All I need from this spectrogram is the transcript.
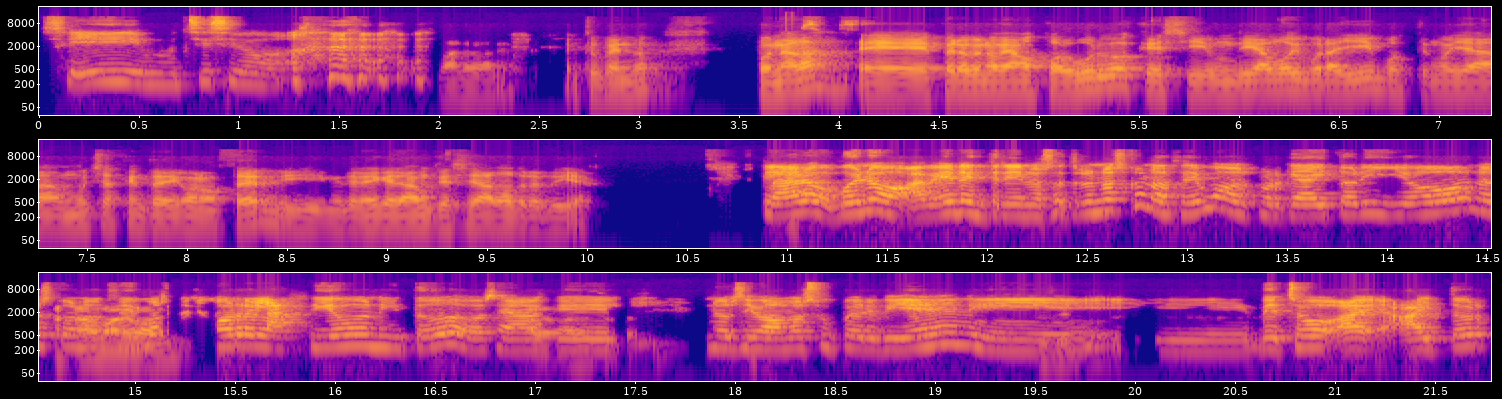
Sí, muchísimo. Vale, vale. Estupendo. Pues nada, eh, espero que nos veamos por Burgos, que si un día voy por allí, pues tengo ya mucha gente que conocer y me tiene que dar aunque sea dos o tres días. Claro, bueno, a ver, entre nosotros nos conocemos, porque Aitor y yo nos Ah, vale, conocemos, vale. tenemos relación y todo, o sea Vale, que nos llevamos súper bien sí. y, de hecho a- Aitor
